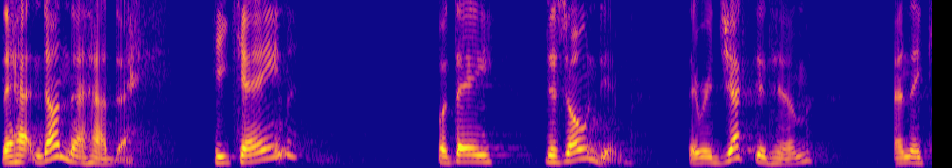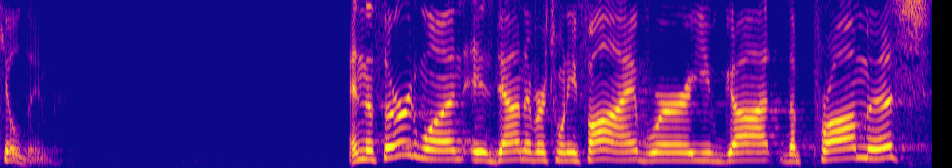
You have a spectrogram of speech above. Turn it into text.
They hadn't done that, had they? He came, but they disowned him. They rejected him and they killed him. And the third one is down in verse 25, where you've got the promise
